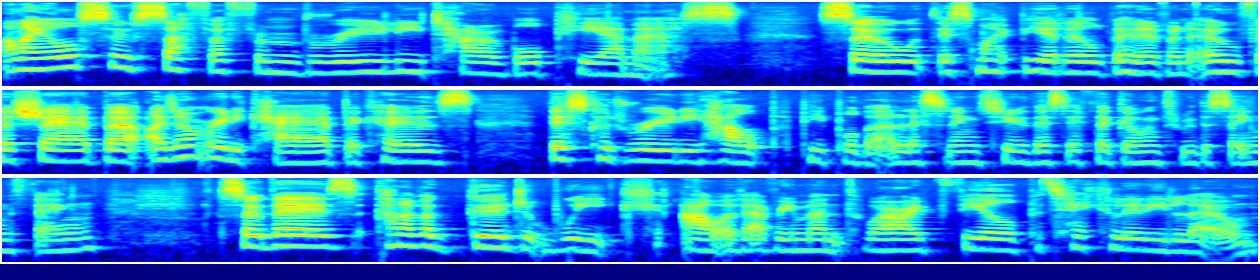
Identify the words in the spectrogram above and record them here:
And I also suffer from really terrible PMS. So this might be a little bit of an overshare, but I don't really care because this could really help people that are listening to this if they're going through the same thing. So there's kind of a good week out of every month where I feel particularly low.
